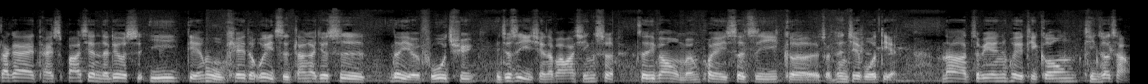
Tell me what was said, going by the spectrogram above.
大概台十八线的六十一点五 K 的位置，大概就是乐野服务区，也就是以前的八八新社这地方，我们会设置一个转乘接驳点。那这边会提供停车场。”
